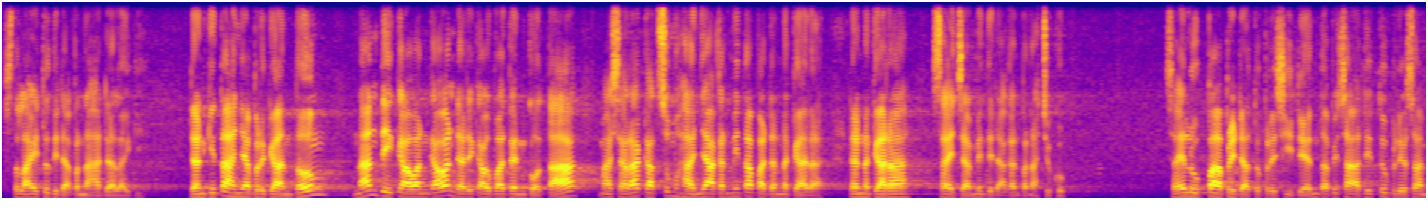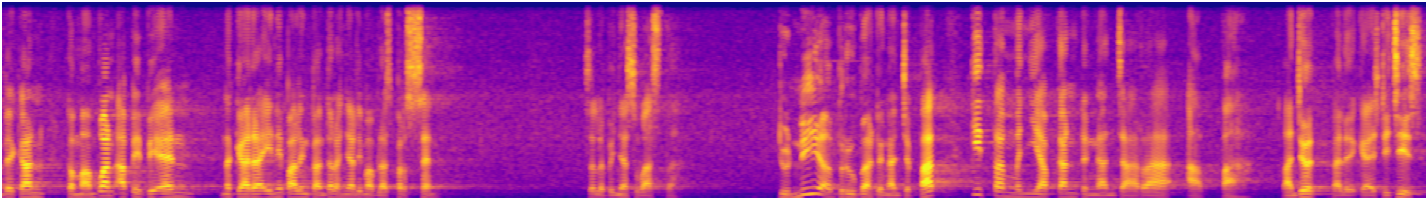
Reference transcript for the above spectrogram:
Setelah itu tidak pernah ada lagi. Dan kita hanya bergantung nanti kawan-kawan dari kabupaten kota, masyarakat semua hanya akan minta pada negara. Dan negara saya jamin tidak akan pernah cukup. Saya lupa pidato presiden, tapi saat itu beliau sampaikan kemampuan APBN negara ini paling banter hanya 15 persen. Selebihnya swasta. Dunia berubah dengan cepat, kita menyiapkan dengan cara apa? Lanjut, balik ke SDGs.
